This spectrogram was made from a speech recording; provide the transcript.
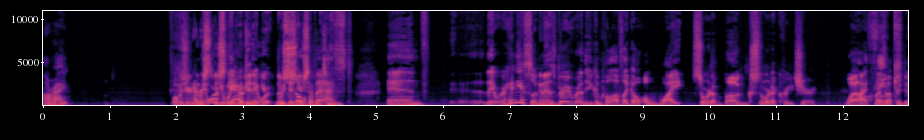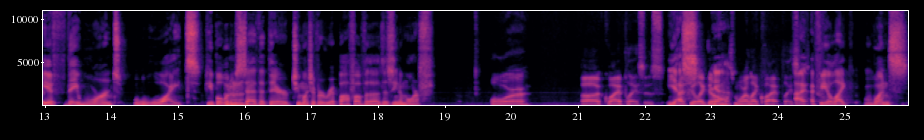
All right. What was your number? And they were you- scary. we did, they were they're did so your 17. fast, and they were hideous looking. It's very rare that you can pull off like a, a white sort of bug sort of creature. Well, I think thought they did it. if they weren't white, people would have Mhm. said that they're too much of a ripoff of uh, the xenomorph. or uh, Quiet Places. Yes, I feel like they're yeah. almost more like Quiet Places. I, I feel like once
